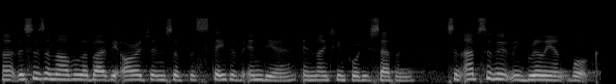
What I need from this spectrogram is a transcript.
Uh, this is a novel about the origins of the state of India in 1947. It's an absolutely brilliant book.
